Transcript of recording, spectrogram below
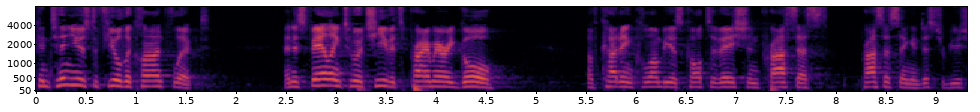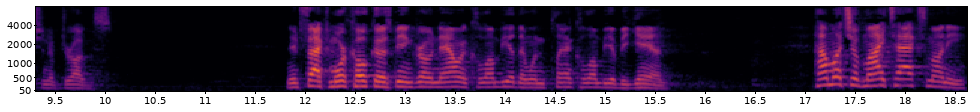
continues to fuel the conflict and is failing to achieve its primary goal of cutting Colombia's cultivation, process, processing, and distribution of drugs. And in fact, more coca is being grown now in Colombia than when Plan Colombia began. How much of my tax money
